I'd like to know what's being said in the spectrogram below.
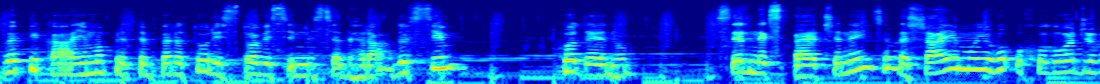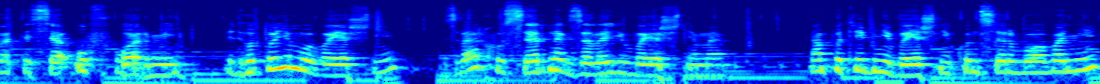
Випікаємо при температурі 180 градусів годину. Сирник спечений, залишаємо його охолоджуватися у формі. Підготуємо вишні. Зверху сирник залию вишнями. Нам потрібні вишні консервовані.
